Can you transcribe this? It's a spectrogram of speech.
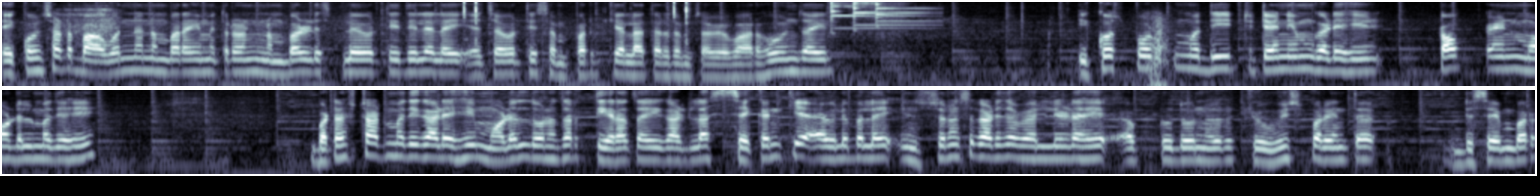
एकोणसाठ बावन्न नंबर आहे. मित्रांनो नंबर डिस्प्लेवरती दिलेला आहे. याच्यावरती संपर्क केला तर तुमचा व्यवहार होऊन जाईल. इकोस्पोर्टमध्ये टिटॅनियम गाडी आहे. टॉप अँड मॉडेलमध्ये आहे. बटन स्टार्टमध्ये गाडी आहे. मॉडेल दोन हजार तेराचा ही गाडीला सेकंड की अवेलेबल आहे. इन्शुरन्स गाडीचा व्हॅलिड आहे अप टू दोन हजार चोवीसपर्यंत डिसेंबर.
